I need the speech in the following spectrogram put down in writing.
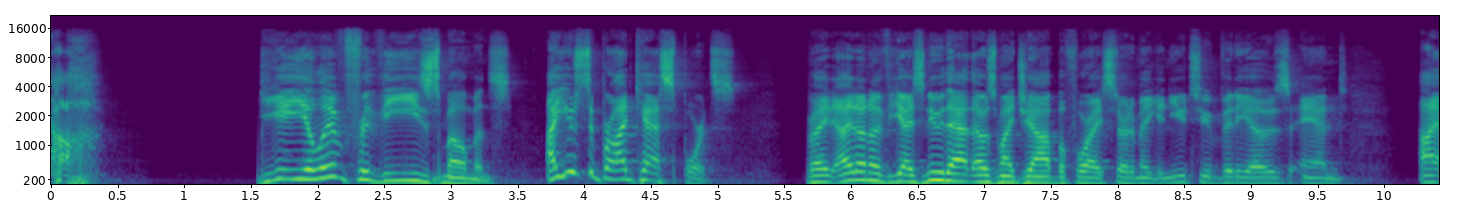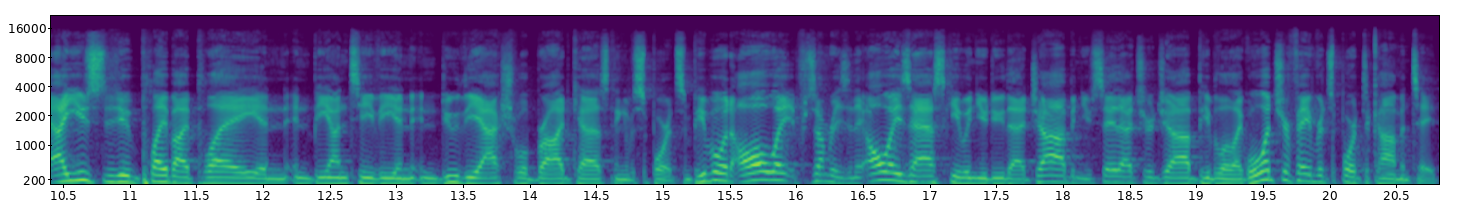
Ah, you, you live for these moments. I used to broadcast sports, right? I don't know if you guys knew that. That was my job before I started making YouTube videos. And I, I used to do play by play and, be on TV and, and do the actual broadcasting of sports. And people would always, for some reason, they always ask you when you do that job and you say that's your job. People are like, well, what's your favorite sport to commentate?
